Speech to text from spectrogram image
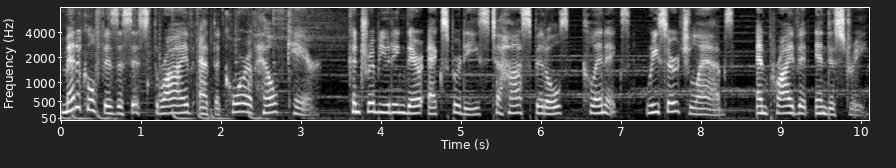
Medical physicists thrive at the core of healthcare contributing their expertise to hospitals, clinics, research labs, and private industry.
